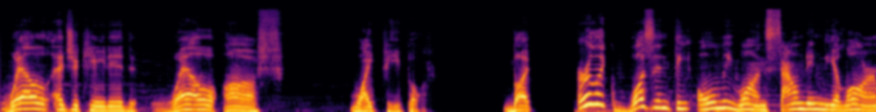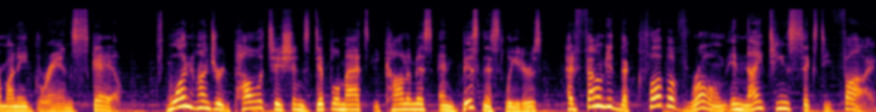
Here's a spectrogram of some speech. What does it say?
well educated, well off white people. But Ehrlich wasn't the only one sounding the alarm on a grand scale. 100 politicians, diplomats, economists, and business leaders had founded the Club of Rome in 1965,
